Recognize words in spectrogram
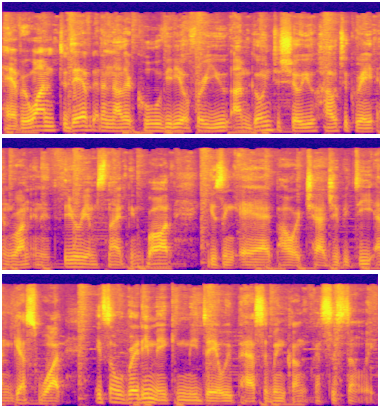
Hey everyone, today I've got another cool video for you. I'm going to show you how to create and run an Ethereum sniping bot using AI-powered ChatGPT and guess what? It's already making me daily passive income consistently.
